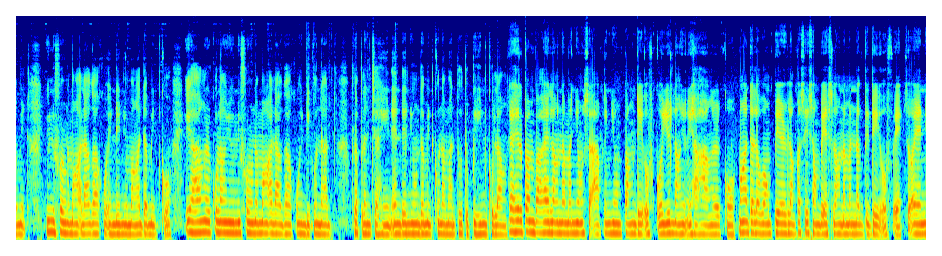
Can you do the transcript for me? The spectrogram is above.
damit. Uniform ng mga alaga ko and then yung mga damit ko. Ihahanger ko lang yung uniform ng mga alaga ko. Hindi ko na plaplansyahin. And then yung damit ko naman, tutupihin ko lang. Dahil pambahay lang naman yung sa akin, yung pang day off ko, yun lang yung ihahanger ko. Mga dalawang pair lang kasi isang beses lang naman nagde-day off eh. So, ayan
